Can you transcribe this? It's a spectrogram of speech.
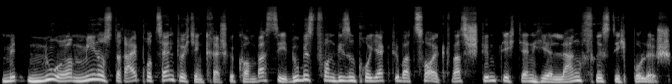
mit nur minus 3% durch den Crash gekommen. Basti, du bist von diesem Projekt überzeugt. Was stimmt dich denn hier langfristig bullisch?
